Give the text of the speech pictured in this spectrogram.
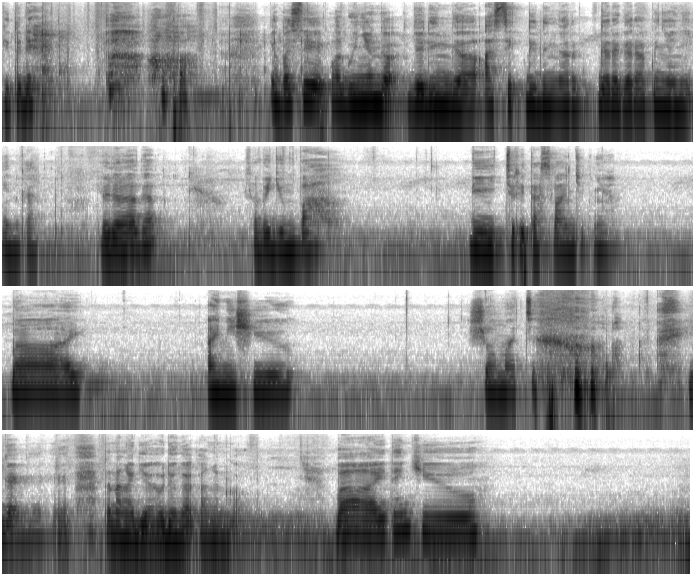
Gitu deh. Yang pasti lagunya nggak jadi nggak asik didengar gara-gara aku nyanyiin kan. Ya udahlah gak sampai jumpa di cerita selanjutnya. Bye. I miss you so much. Enggak, enggak, tenang aja udah nggak kangen kok. Bye thank you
